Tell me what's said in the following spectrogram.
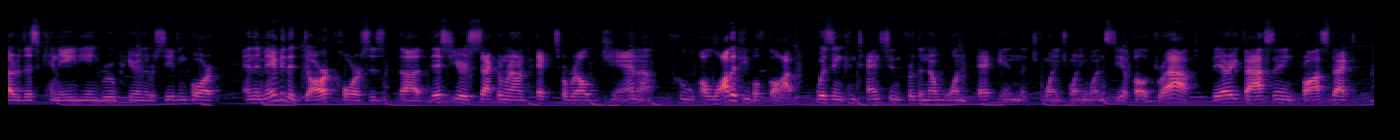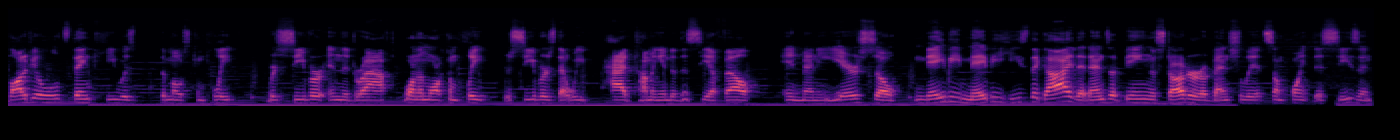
out of this Canadian group here in the receiving core. And then maybe the dark horse is uh, this year's second round pick, Terrell Jana, who a lot of people thought was in contention for the number one pick in the 2021 CFL draft. Very fascinating prospect. A lot of people think he was the most complete receiver in the draft, one of the more complete receivers that we've had coming into the CFL in many years. So maybe, maybe he's the guy that ends up being the starter eventually at some point this season.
